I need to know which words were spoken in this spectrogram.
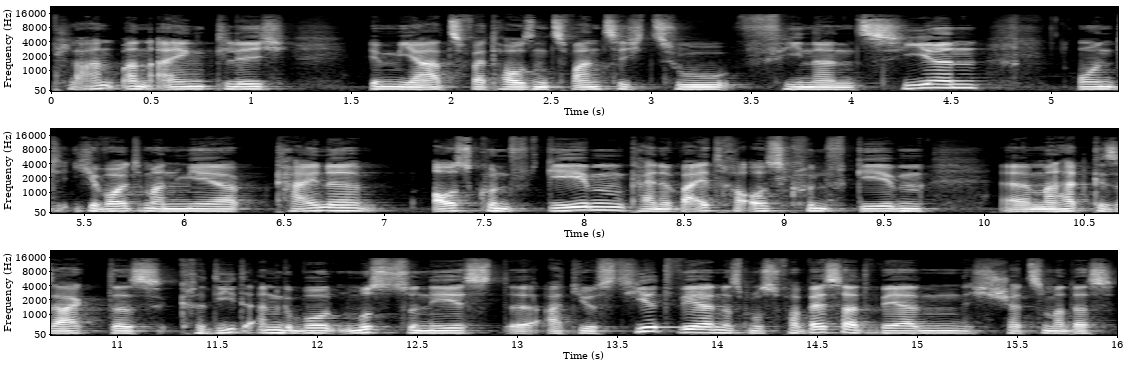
plant man eigentlich im Jahr 2020 zu finanzieren? Und hier wollte man mir keine Auskunft geben, keine weitere Auskunft geben. Äh, man hat gesagt, das Kreditangebot muss zunächst äh, adjustiert werden, das muss verbessert werden. Ich schätze mal, dass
